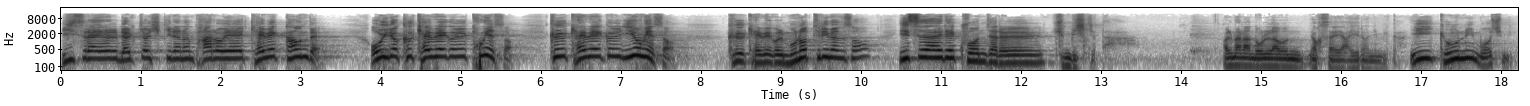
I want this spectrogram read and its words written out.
이스라엘을 멸절시키려는 바로의 계획 가운데 오히려 그 계획을 통해서 그 계획을 이용해서 그 계획을 무너뜨리면서 이스라엘의 구원자를 준비시켰다. 얼마나 놀라운 역사의 아이러니입니까? 이 교훈이 무엇입니까?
